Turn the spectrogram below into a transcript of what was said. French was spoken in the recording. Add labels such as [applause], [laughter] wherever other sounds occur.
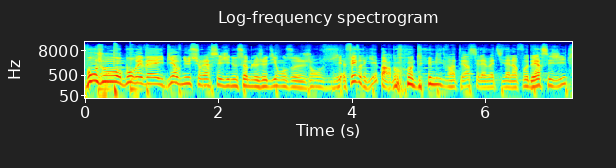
Bonjour, bon réveil, bienvenue sur RCJ. Nous sommes le jeudi 11 janvier, février pardon, [laughs] 2021. C'est la matinale info de RCJ.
